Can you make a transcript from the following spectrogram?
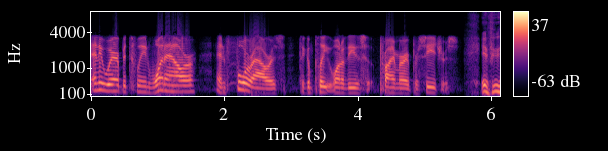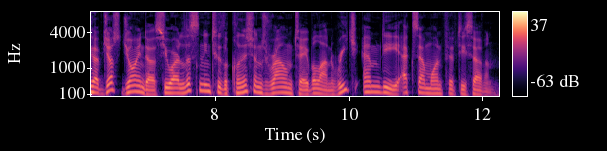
anywhere between one hour and four hours to complete one of these primary procedures. If you have just joined us, you are listening to the Clinicians Roundtable on ReachMD XM157.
